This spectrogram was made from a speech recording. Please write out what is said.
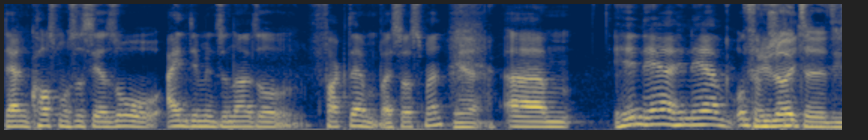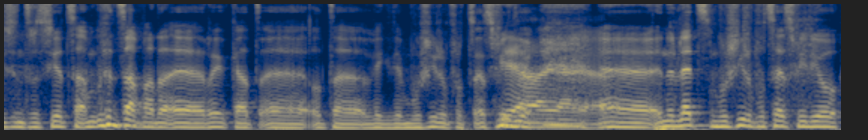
deren Kosmos ist ja so eindimensional, so, fuck them, weißt du, was meine? ja. Ähm, hinher, hinher, Für die Leute, die es interessiert haben, Zappa äh, redet grad, äh, unter wegen dem Bushido-Prozess-Video. Ja, ja, ja. Äh, in dem letzten Bushido-Prozess-Video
